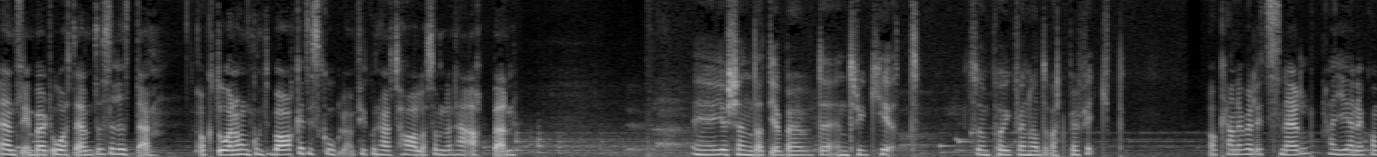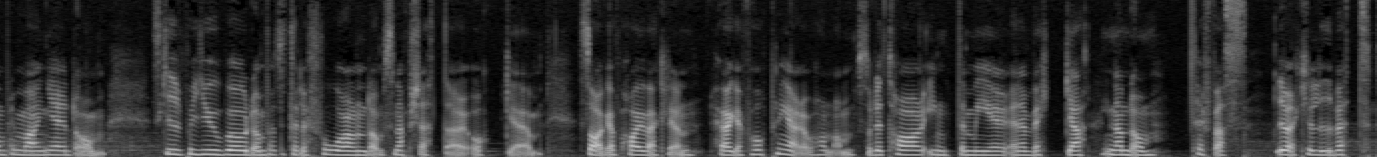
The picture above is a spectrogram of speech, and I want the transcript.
äntligen börjat återhämta sig lite. Och då när hon kom tillbaka till skolan fick hon höra talas om den här appen. Eh, jag kände att jag behövde en trygghet. Så en pojkvän hade varit perfekt. Och han är väldigt snäll. Han ger henne komplimanger. De skriver på Ubo, de pratar i telefon, de snapchattar och eh, Saga har ju verkligen höga förhoppningar av honom. Så det tar inte mer än en vecka innan de träffas i verkliga livet.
